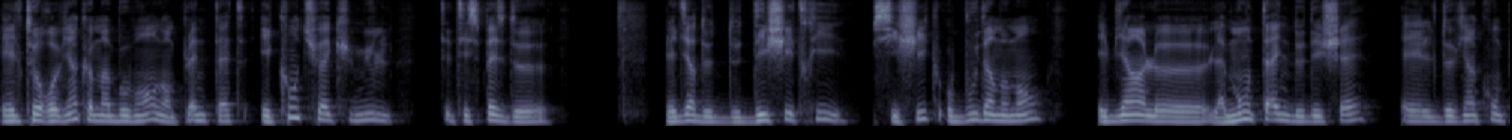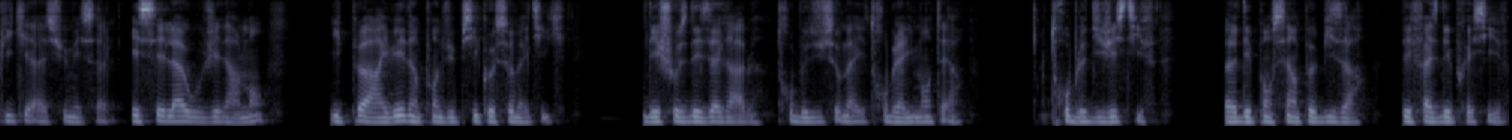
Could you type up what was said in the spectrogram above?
Et elle te revient comme un boomerang en pleine tête. Et quand tu accumules cette espèce de, dire de, déchetterie psychique, au bout d'un moment, eh bien, le, la montagne de déchets, elle devient compliquée à assumer seule. Et c'est là où, généralement, il peut arriver d'un point de vue psychosomatique. Des choses désagréables, troubles du sommeil, troubles alimentaires, troubles digestifs, euh, des pensées un peu bizarres, des phases dépressives,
